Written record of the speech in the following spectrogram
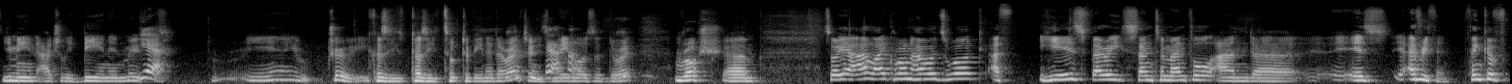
You mean actually being in movies? Yeah. Yeah, true. Because he because he took to being a director and he's Yeah. made loads of direct Rush. Um, so yeah, I like Ron Howard's work. I, he is very sentimental and uh, is everything. Think of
